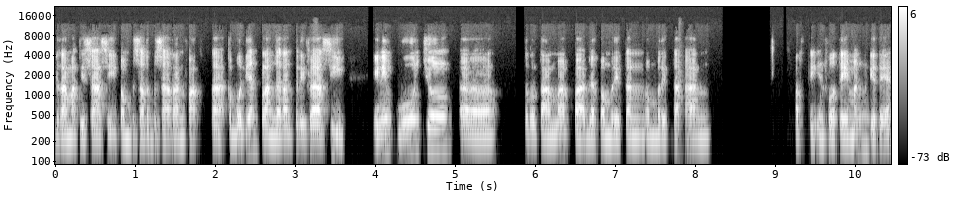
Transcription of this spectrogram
dramatisasi, pembesar-besaran fakta, kemudian pelanggaran privasi. Ini muncul uh, terutama pada pemberitaan-pemberitaan seperti infotainment gitu ya.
